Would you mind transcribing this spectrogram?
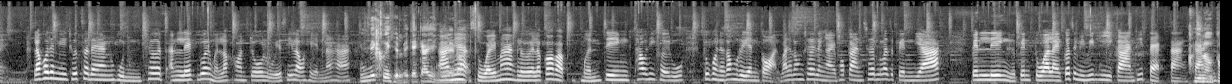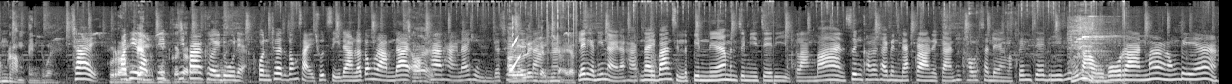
แล้วเขาจะมีชุดแสดงหุ่นเชิดอันเล็กด้วยเหมือนละครโจหลุยส์ที่เราเห็นนะคะ ไม่เคยเห็นอะไรใกล้ ๆ อย่างอันี้นเลยเนี้ยนะสวยมากเลยแล้วก็แบบเหมือนจริง เท่าที่เคยรู้ ทุกคนจะต้องเรียนก่อนว่าจะต้องเชิดยังไง เพราะการเชิดไม่ว่าจะเป็นยักษ์เป็นลิง หรือเป็นตัวอะไรก็จะมีวิธีการที่แตกต่างคืกัอนเราต้องรำเป็นด้วย ใช่รำเพราะที่เราเป็นที่หุ่นก็ที่จะป้ารำเคยด้วยดูเนี่ย คนเชิดจะต้องใส่ชุดสีดำแล้วต้องรำได้ใช่ออกท่าทางได้หุ่นถึงจะเชิดเอาแล้วได้เล่นตามกันที่ไหนอะเล่นกันที่ไหนนะคะ ในบ้านศิลปินเนี้ยมันจะมีเจดีย์อยู่กลางบ้าน ซึ่งเขาจะใช้เป็นแบ็กกราวน์ในการที่เขาแสดงหรอกเป็นเจดีย์ที่เก่าโบราณมากน้องเบียร์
